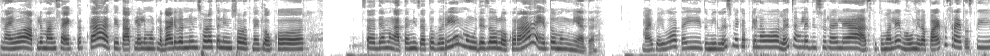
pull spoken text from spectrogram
नाही हो आपले माणसं ऐकतात का? ते तर आपल्याला म्हटलं गाडीवर नेऊन सोडत नेऊन सोडत नाहीत लवकर. जाऊ द्या मग आता मी जातो घरी मग उद्या जाऊ लवकर हा? येतो मग मी आता. माय बाई हो ताई तुम्ही लयच मेकअप केला हो लय चांगल्या दिसू राहिल्या. आज तर तुम्हाला भाऊ निरा पायतच राहत असतील.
